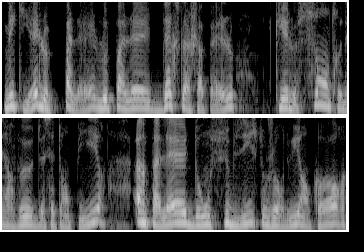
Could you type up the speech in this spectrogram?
mais qui est le palais, le palais d'Aix-la-Chapelle, qui est le centre nerveux de cet empire, un palais dont subsistent aujourd'hui encore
